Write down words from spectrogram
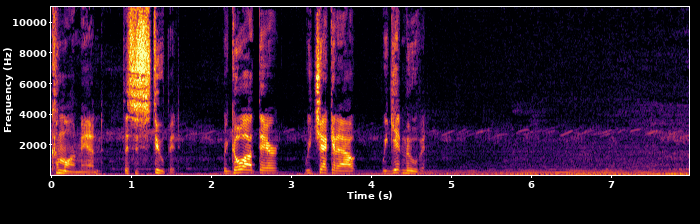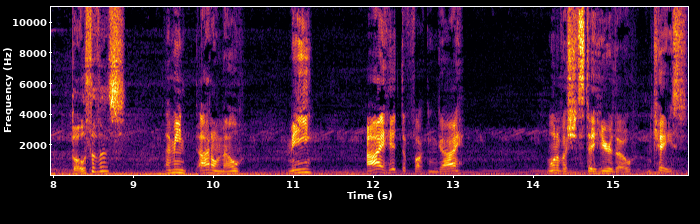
Come on, man. This is stupid. We go out there, we check it out, we get moving. Both of us? I mean, I don't know. Me? I hit the fucking guy. One of us should stay here, though, in case.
